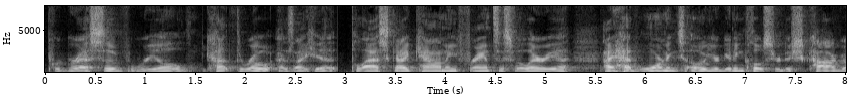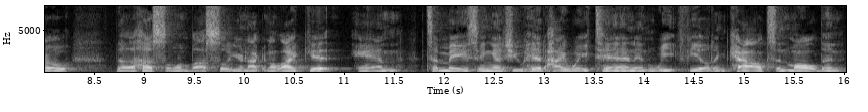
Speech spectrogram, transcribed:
progressive, real cutthroat as I hit Pulaski County, Francesville area. I had warnings oh, you're getting closer to Chicago, the hustle and bustle, you're not going to like it. And it's amazing as you hit Highway 10 and Wheatfield and Kouts and Malden,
